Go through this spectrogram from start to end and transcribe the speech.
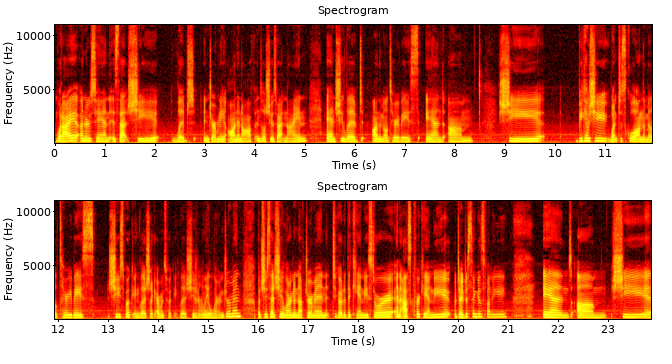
What I understand is that she lived in Germany on and off until she was about nine, and she lived on the military base. And um, she, because she went to school on the military base, she spoke English, like everyone spoke English. She didn't really learn German, but she said she learned enough German to go to the candy store and ask for candy, which I just think is funny. And um, she,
